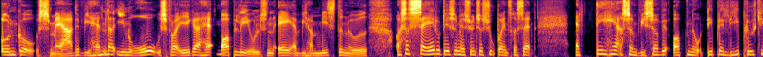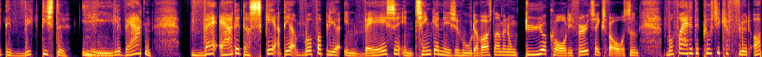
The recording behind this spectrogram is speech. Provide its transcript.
undgå smerte. Vi handler i en ros for ikke at have oplevelsen af, at vi har mistet noget. Og så sagde du det, som jeg synes er super interessant, at det her, som vi så vil opnå, det bliver lige pludselig det vigtigste i mm. hele verden. Hvad er det, der sker der? Hvorfor bliver en vase, en tænkernissehue, der var også noget med nogle dyrekort i Føtex for år siden, hvorfor er det, det pludselig kan flytte op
